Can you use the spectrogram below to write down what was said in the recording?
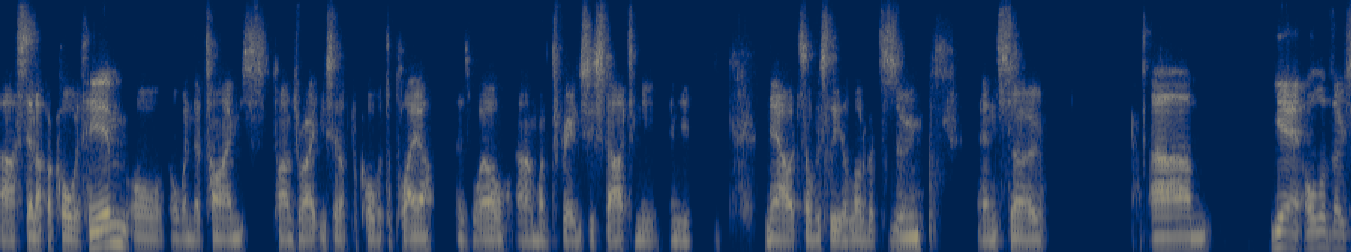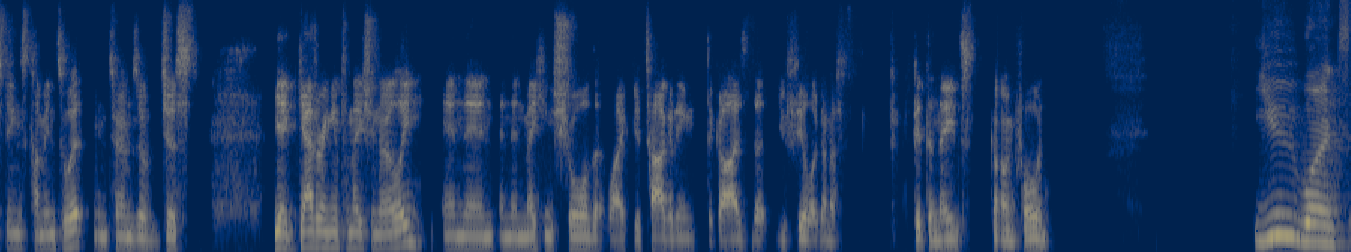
uh, set up a call with him or or when the times times right, you set up a call with the player as well. Um, once free agency starts, and you and you now it's obviously a lot of it's Zoom, and so um, yeah, all of those things come into it in terms of just yeah, gathering information early and then and then making sure that like you're targeting the guys that you feel are going to fit the needs going forward. You weren't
